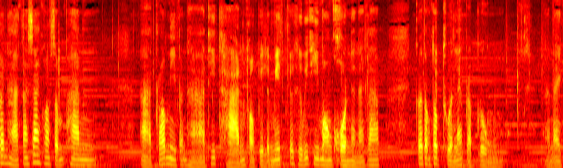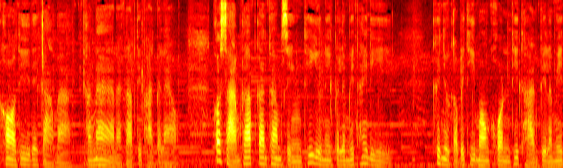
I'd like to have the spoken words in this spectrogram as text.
ปัญหาการสร้างความสัมพันธ์ อาจเพราะมีปัญหาที่ฐานของพีระมิด ก็คือวิธีมองคนนะครับ ก็ต้องทบทวนและปรับปรุงในข้อที่ได้กล่าวมาข้างหน้านะครับที่ผ่านไปแล้ว ข้อ 3 ครับการทำสิ่งที่อยู่ในพีระมิดให้ดี ขึ้นอยู่กับวิธีมองคนที่ฐานพีระมิด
